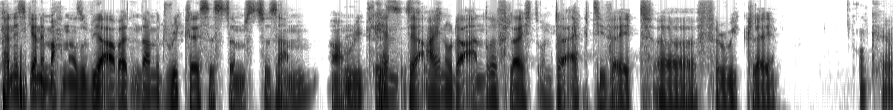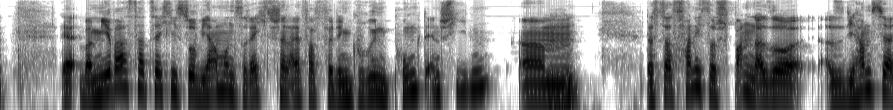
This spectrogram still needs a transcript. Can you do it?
Kann ich gerne machen. Also wir arbeiten da mit Reclay Systems zusammen. Ähm, Reclay kennt Systems. der ein oder andere vielleicht unter Activate äh, für Reclay. Okay. Ja, bei mir war es tatsächlich so, wir haben uns recht schnell einfach für den grünen Punkt entschieden. Ähm, mhm. Das, das fand ich so spannend. Also, also die haben es ja,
